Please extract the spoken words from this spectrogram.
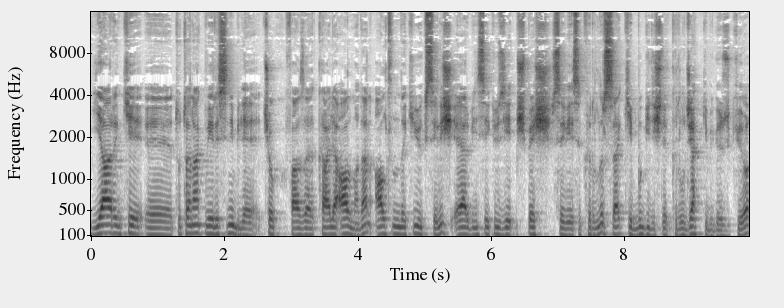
yarınki e, tutanak verisini bile çok fazla kale almadan altındaki yükseliş eğer 1875 seviyesi kırılırsa ki bu gidişle kırılacak gibi gözüküyor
